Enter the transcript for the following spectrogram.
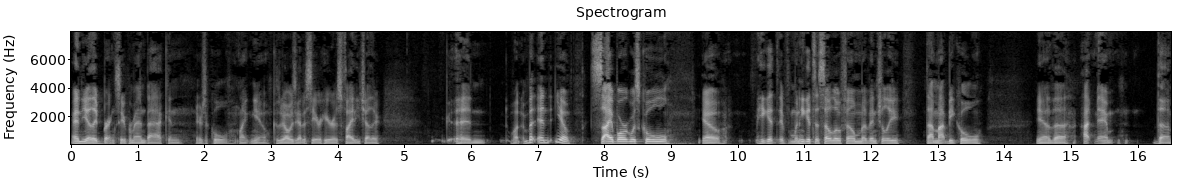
And yeah, they bring Superman back, and there's a cool like you know because we always got to see our heroes fight each other, and what. But and you know, Cyborg was cool. You know, he gets if when he gets a solo film eventually, that might be cool. You know, the I man, the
